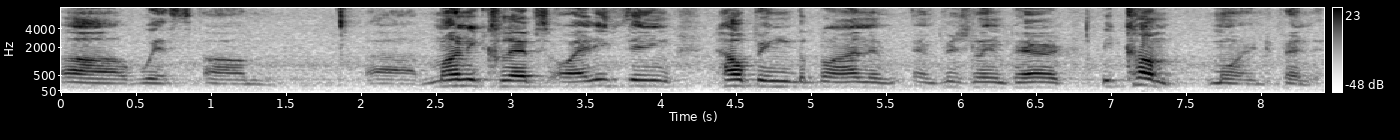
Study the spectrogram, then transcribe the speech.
uh, with um, uh, money clips or anything helping the blind and, and visually impaired become more independent.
